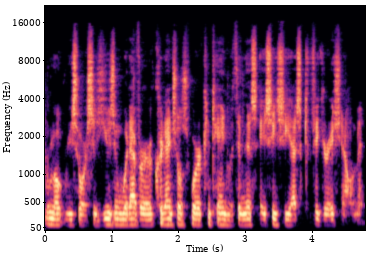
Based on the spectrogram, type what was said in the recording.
remote resources using whatever credentials were contained within this ACCS configuration element.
